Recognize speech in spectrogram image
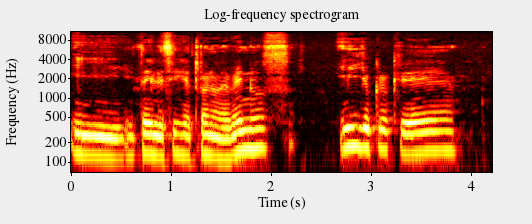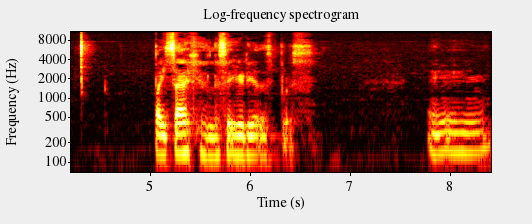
y de le sigue Trueno de Venus y yo creo que Paisajes le seguiría después. Eh,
